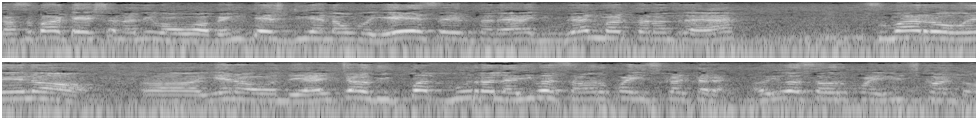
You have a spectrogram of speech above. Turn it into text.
ಕಸಬಾ ಸ್ಟೇಷನ್ ಅಲ್ಲಿ ವೆಂಕಟೇಶ್ ಡಿ ಅನ್ನೋ ಎ ಎಸ್ ಇರ್ತಾರೆ. ಇವ್ರು ಏನ್ ಮಾಡ್ತಾರಂದ್ರೆ, ಸುಮಾರು ಏನೋ ಏನೋ ಒಂದು ಎರಡ್ ಸಾವಿರದ ಇಪ್ಪತ್ತ್ ಮೂರಲ್ಲಿ ಐವತ್ ಸಾವಿರ ರೂಪಾಯಿ ಇಸ್ಕೊಳ್ತಾರೆ ಐವತ್ ಸಾವಿರ ರೂಪಾಯಿ ಇಸ್ಕೊಂಡು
